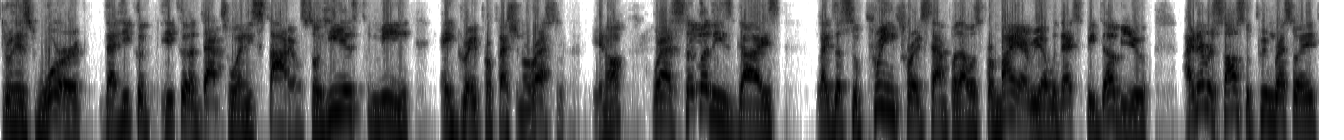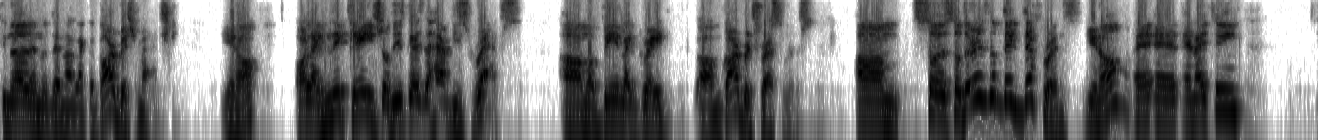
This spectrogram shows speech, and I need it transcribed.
through his work that he could he could adapt to any style. So he is to me a great professional wrestler. You know Whereas some of these guys, like the Supreme, for example, that was from my area with XPW, I never saw Supreme wrestle anything other than, than like a garbage match, you know? Or like Nick Gage or these guys that have these reps um, of being like great um, garbage wrestlers. Um, so so there is a big difference, you know? And, and, and I think,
